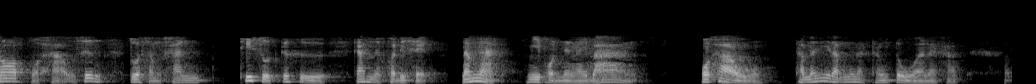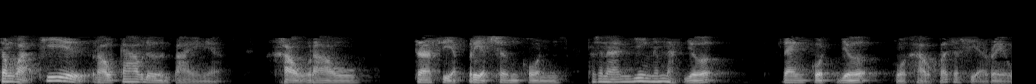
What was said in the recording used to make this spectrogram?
รอบหัวเข่า ซึ่งตัวสำคัญที่สุดก็คือกล้ามเนื้อควอดิเซปน้ำหนัก มีผลยังไงบ้าง หัวเข่าทำหน้าที่รับน้ำหนักทั้งตัวนะครับ จังหวะที่เราก้าวเดินไปเนี่ย เข่าเราจะเสียเปรียบเชิงกลเพราะฉะนั้นยิ่งน้ำหนักเยอะ แรงกดเยอะ หัวเข่าก็จะเสียเร็ว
